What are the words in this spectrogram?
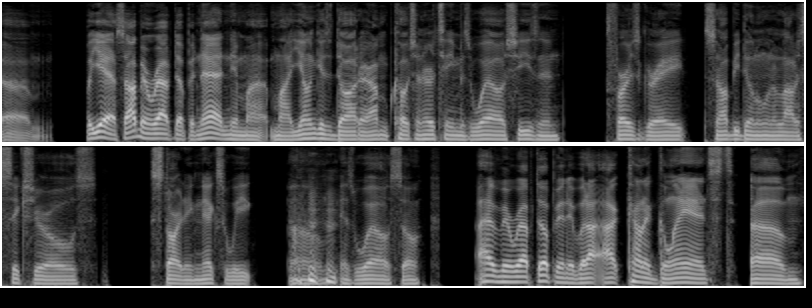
um, but yeah, so I've been wrapped up in that. And then my my youngest daughter, I'm coaching her team as well. She's in first grade, so I'll be dealing with a lot of six year olds starting next week um, as well. So I haven't been wrapped up in it, but I, I kind of glanced um,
